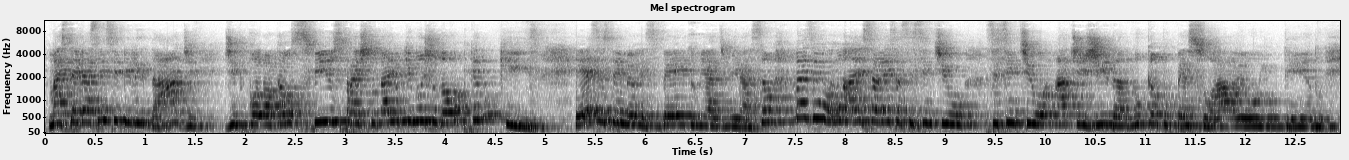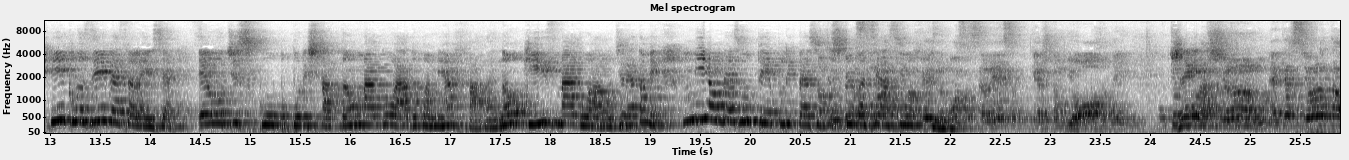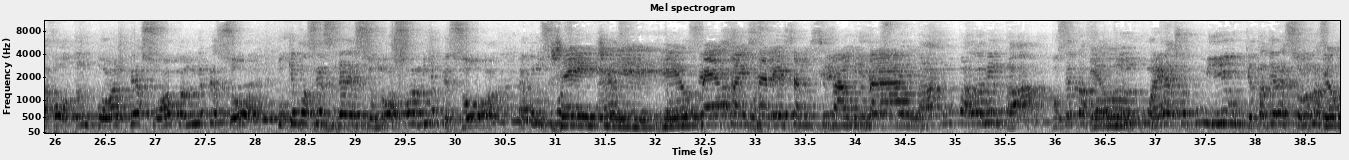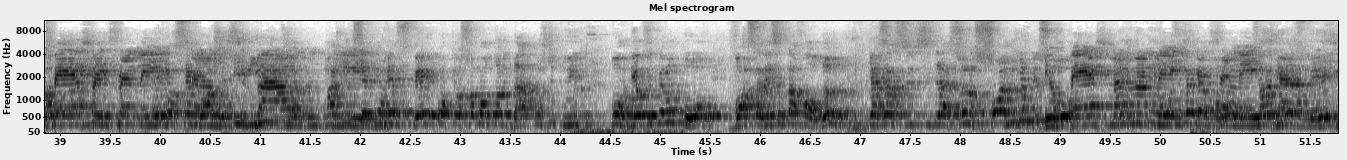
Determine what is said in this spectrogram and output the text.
mas teve a sensibilidade de colocar os fios para estudar e o que não estudou foi porque não quis. Esses têm meu respeito, minha admiração, mas eu, a excelência se sentiu, se sentiu atingida no campo pessoal, eu entendo. Inclusive, excelência, eu desculpo por estar tão magoado com a minha fala. Não quis magoá-lo diretamente. E ao mesmo tempo lhe peço desculpa se assim o fiz. Vossa Excelência, por questão de ordem, o que Gente. eu estou achando é que a senhora está voltando o lado pessoal com a minha pessoa. Porque você se direcionou só a minha pessoa. É como se você Gente, então eu peço a excelência Lucivaldo Barros. como parlamentar. Você está faltando eu... com ética comigo, porque está direcionando a sua Eu peço a excelência você gosta de mídia, mas tem que ser com respeito, porque eu sou uma autoridade constituída por Deus e pelo povo. Vossa Excelência está faltando, porque essa se direciona só a minha pessoa. Eu peço mais uma vez que a excelência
